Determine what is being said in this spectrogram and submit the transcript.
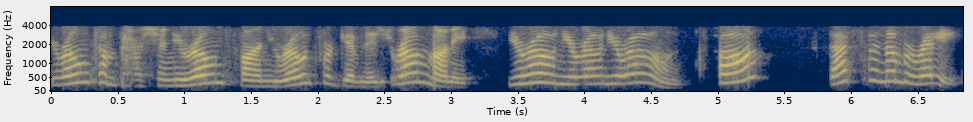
Your own compassion, your own fun, your own forgiveness, your own money, your own, your own, your own. Huh? That's the number eight,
